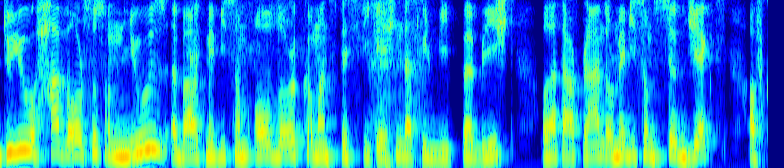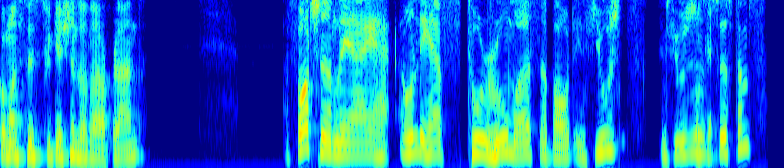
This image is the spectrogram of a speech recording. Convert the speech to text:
do you have also some news about maybe some other command specification that will be published or that are planned, or maybe some subjects of common specification that are planned? Unfortunately, I only have two rumors about infusions, infusion okay. systems,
